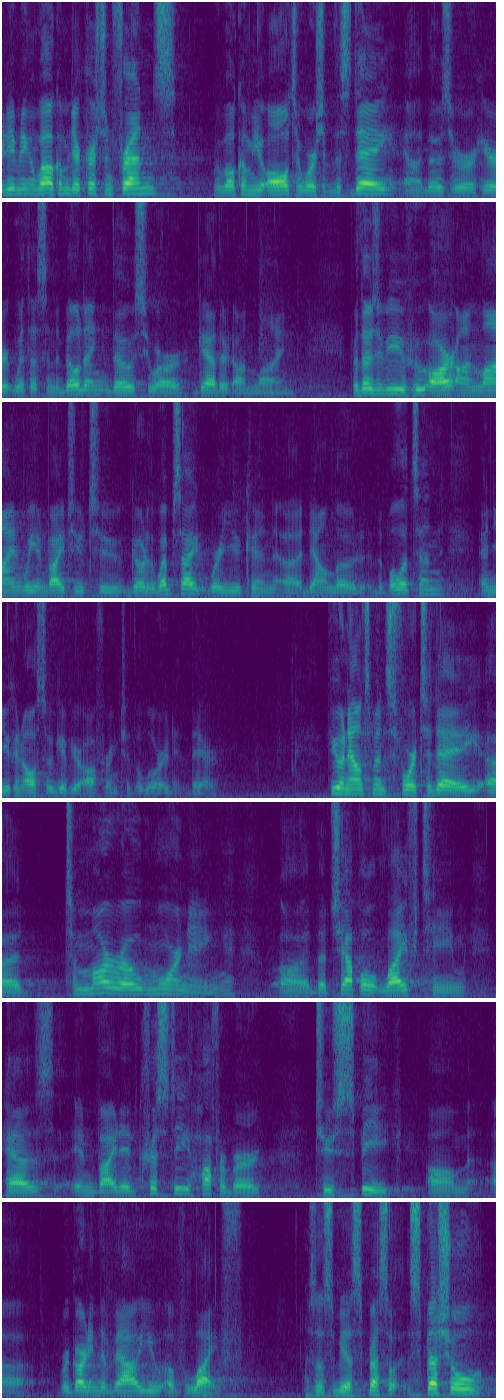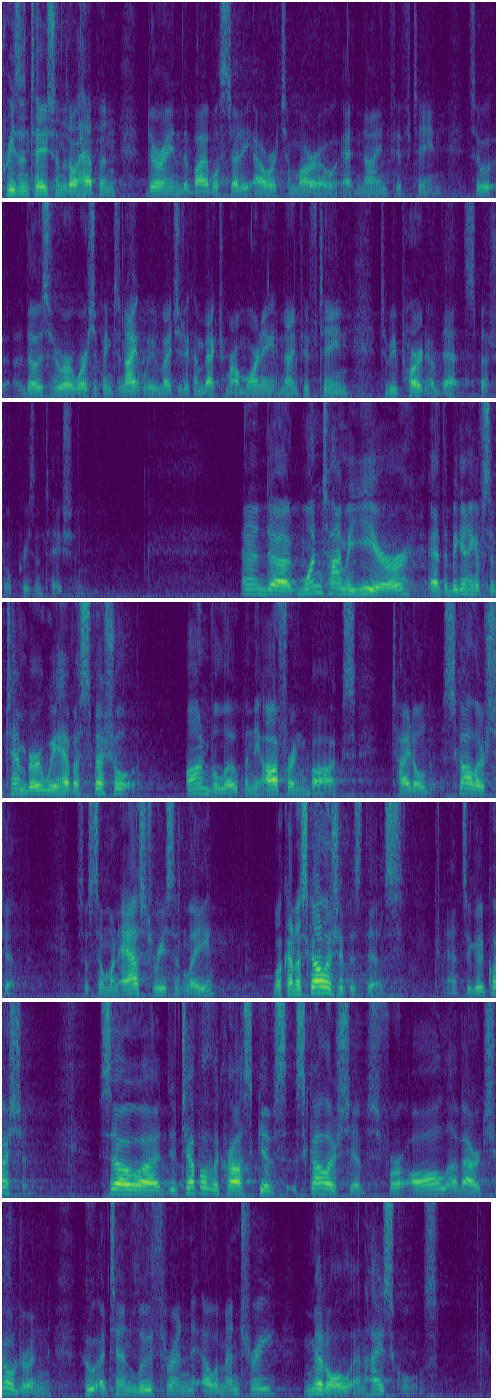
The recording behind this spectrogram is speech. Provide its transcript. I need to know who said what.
Speaker 1: Good evening and welcome, dear Christian friends. We welcome you all to worship this day, uh, those who are here with us in the building, those who are gathered online. For those of you who are online, we invite you to go to the website where you can uh, download the bulletin and you can also give your offering to the Lord there. A few announcements for today. Uh, tomorrow morning, uh, the Chapel Life team has invited Christy Hofferberg to speak um, uh, regarding the value of life. So this will be a special, special presentation that will happen during the Bible study hour tomorrow at 9:15. So those who are worshiping tonight, we invite you to come back tomorrow morning at 9:15 to be part of that special presentation. And uh, one time a year, at the beginning of September, we have a special envelope in the offering box titled Scholarship. So someone asked recently, What kind of scholarship is this? That's a good question. So, uh, the Chapel of the Cross gives scholarships for all of our children who attend Lutheran elementary, middle, and high schools.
